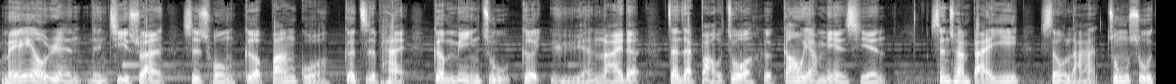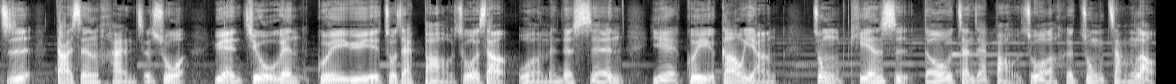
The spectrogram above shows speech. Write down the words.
没有人能计算，是从各邦国、各支派、各民族、各语言来的，站在宝座和羔羊面前，身穿白衣，手拿棕树枝，大声喊着说：“愿救恩归于坐在宝座上我们的神，也归于羔羊。”众天使都站在宝座和众长老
